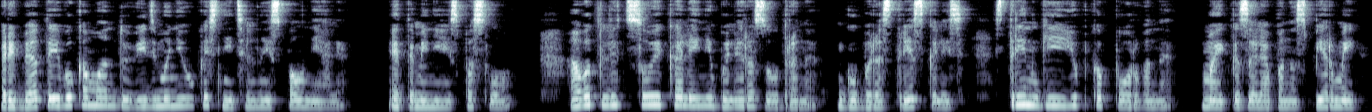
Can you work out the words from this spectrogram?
Ребята его команду, видимо, неукоснительно исполняли. Это меня и спасло. А вот лицо и колени были разодраны, губы растрескались, стринги и юбка порваны, Майка заляпана спермой,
